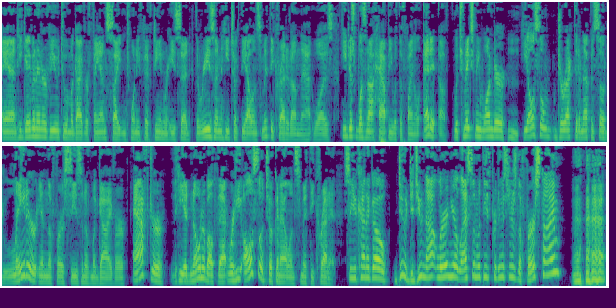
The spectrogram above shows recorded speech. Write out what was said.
And he gave an interview to a MacGyver fan site in 2015 where he said the reason he took the Alan Smithee credit on that was he just was not happy with the final edit of, which makes me wonder, hmm. he also directed an episode later in the first season of MacGyver after he had known about that where he also took an Alan Smithee credit. So you kind of go, dude, did you not learn your lesson with these producers the first time?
